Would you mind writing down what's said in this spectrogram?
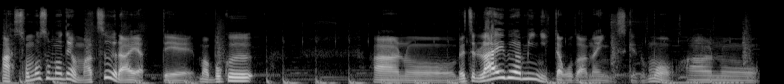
あ、そもそもでも松浦綾って、まあ僕、あの、別にライブは見に行ったことはないんですけども、あの、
